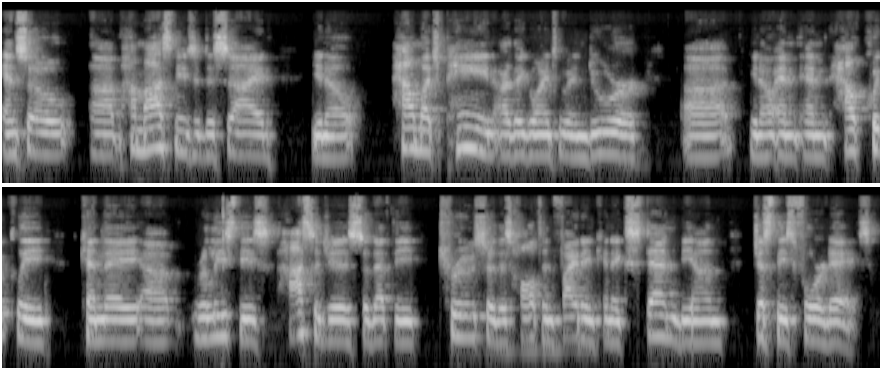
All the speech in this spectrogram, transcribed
And so uh, Hamas needs to decide, you know, how much pain are they going to endure, uh, you know, and and how quickly can they uh, release these hostages so that the truce or this halt in fighting can extend beyond just these four days.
